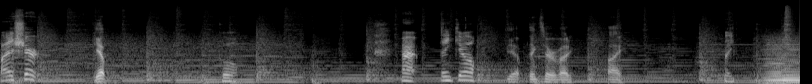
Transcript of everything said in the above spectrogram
Buy a shirt. Yep. Cool. All right. Thank you all. Yep. Thanks, everybody. Bye. Bye.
